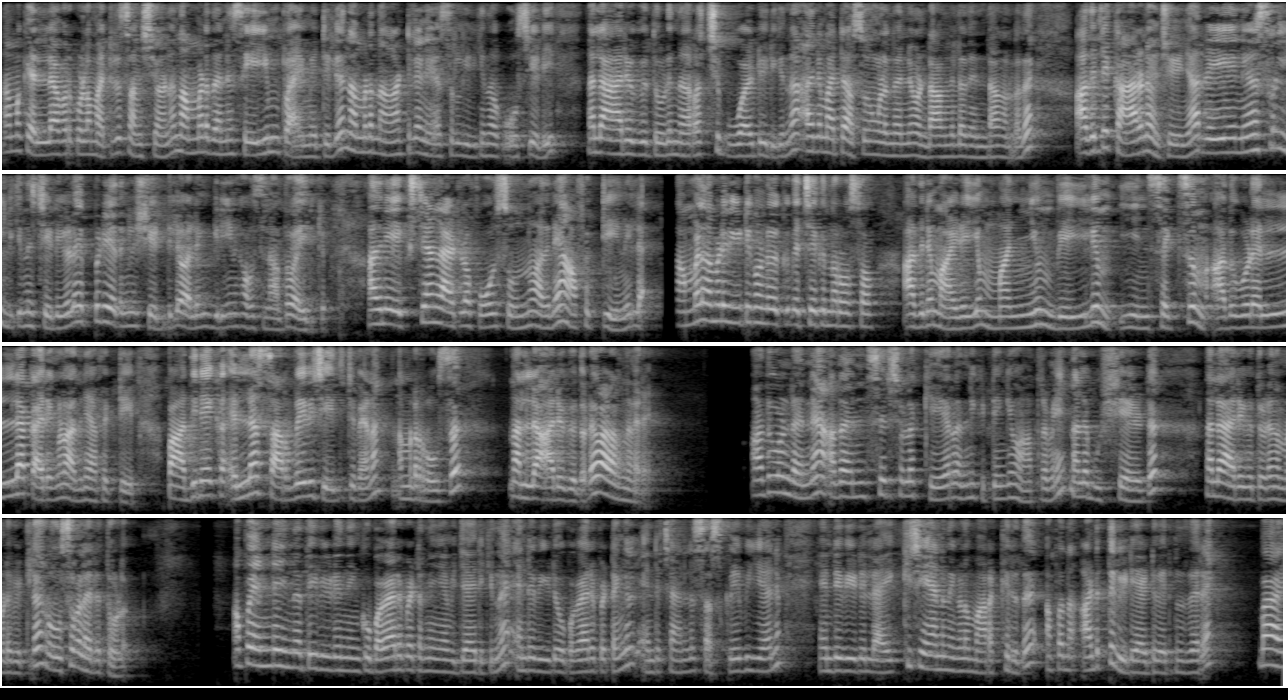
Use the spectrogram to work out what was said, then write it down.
നമുക്ക് എല്ലാവർക്കുള്ള മറ്റൊരു സംശയമാണ്. നമ്മുടെ തന്നെ സെയിം ക്ലൈമറ്റിൽ നമ്മുടെ നാട്ടിലെ നേഴ്സറിൽ ഇരിക്കുന്ന റോസ് ചെടി നല്ല ആരോഗ്യത്തോട് നിറച്ച് പൂവായിട്ട് ഇരിക്കുന്ന. അതിന് മറ്റു അസുഖങ്ങളൊന്നും തന്നെ ഉണ്ടാകുന്നുള്ളത് എന്താണെന്നുള്ളത് അതിന്റെ കാരണം വെച്ച് കഴിഞ്ഞാൽ നേഴ്സറിൽ ഇരിക്കുന്ന ചെടികൾ എപ്പോഴും ഏതെങ്കിലും ഷെഡിലോ അല്ലെങ്കിൽ ഗ്രീൻ ഹൗസിനകത്തോ ആയിരിക്കും. അതിന് എക്സ്റ്റേണൽ ആയിട്ടുള്ള ഫോഴ്സ് ഒന്നും അതിനെ അഫക്റ്റ് ചെയ്യുന്നില്ല. നമ്മൾ നമ്മുടെ വീട്ടിൽ കൊണ്ട് വെച്ചേക്കുന്ന റോസോ അതിന് മഴയും മഞ്ഞും വെയിലും ഈ ഇൻസെക്ട്സും അതുകൂടെ എല്ലാ കാര്യങ്ങളും അതിനെ അഫക്റ്റ് ചെയ്യും. അപ്പൊ അതിനെ എല്ലാം സർവൈവ് ചെയ്തിട്ട് വേണം നമ്മുടെ റോസ് നല്ല ആരോഗ്യത്തോടെ വളർന്നു വരാൻ. അതുകൊണ്ട് തന്നെ അതനുസരിച്ചുള്ള കെയർ അതിന് കിട്ടിയെങ്കിൽ മാത്രമേ നല്ല ബുഷിയായിട്ട് നല്ല ആരോഗ്യത്തോടെ നമ്മുടെ വീട്ടിൽ റോസ് വളരത്തുള്ളൂ. അപ്പോൾ എന്റെ ഇന്നത്തെ വീഡിയോ നിങ്ങൾക്ക് ഉപകാരപ്പെട്ടെന്ന് ഞാൻ വിചാരിക്കുന്നു. എന്റെ വീഡിയോ ഉപകാരപ്പെട്ടെങ്കിൽ എന്റെ ചാനൽ സബ്സ്ക്രൈബ് ചെയ്യാനും എന്റെ വീഡിയോ ലൈക്ക് ചെയ്യാനും നിങ്ങൾ മറക്കരുത്. അപ്പോൾ അടുത്ത വീഡിയോ ആയിട്ട് വരുന്നത് വരെ ബൈ.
